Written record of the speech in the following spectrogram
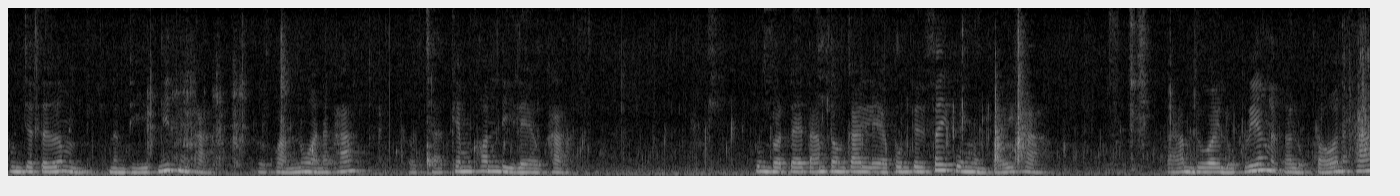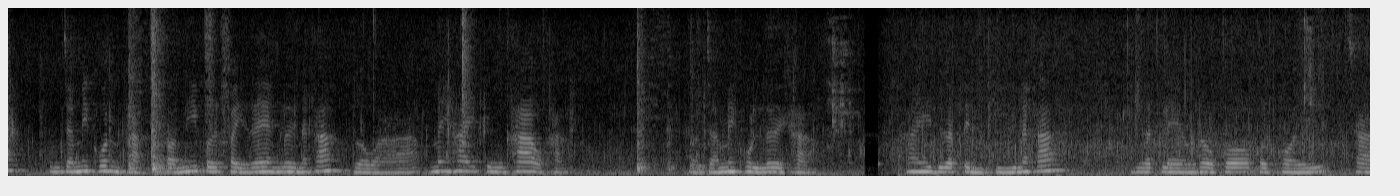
คุณจะเติมน้ำทีนิดนึงค่ะเพื่อความนัวนะคะรสชาติเข้มข้นดีแล้วค่ะปรุงรสได้ตามต้องการแล้วปุนก็จะใส่กุ้งลงไปค่ะ ตามด้วยลูกเลี้ยงแล้วก็ลูกต้อนะคะคุณจะไม่ข้นค่ะ ตอนนี้เปิดไฟแรงเลยนะคะเพื่อว่าไม่ให้กุ้งข้าวค่ะ เราจะไม่ข้นเลยค่ะ ให้เดือดเต็มทีนะคะ เดือดแล้วเราก็ค่อยๆใช้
